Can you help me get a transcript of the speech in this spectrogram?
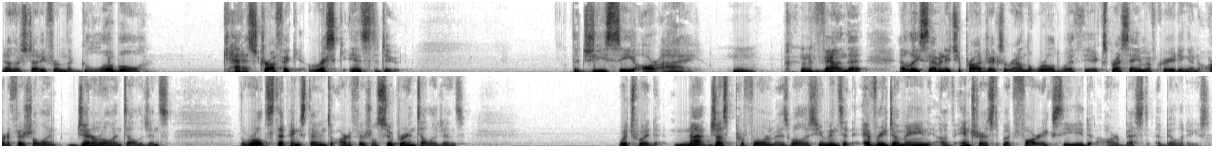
Another study from the Global Catastrophic Risk Institute, the GCRI, hmm, found that at least 72 projects around the world with the express aim of creating an artificial and general intelligence, the world's stepping stone to artificial superintelligence, which would not just perform as well as humans in every domain of interest, but far exceed our best abilities.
